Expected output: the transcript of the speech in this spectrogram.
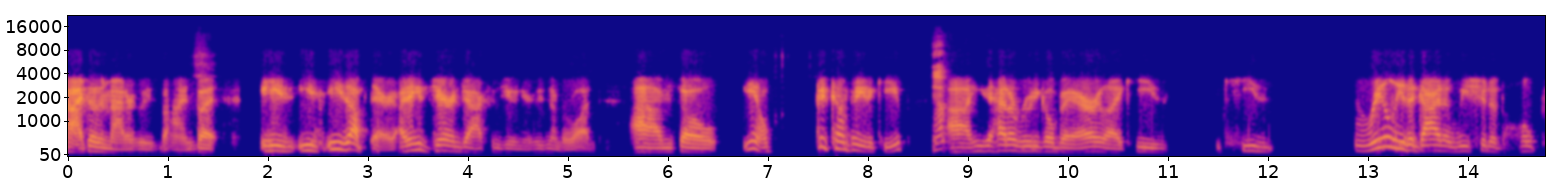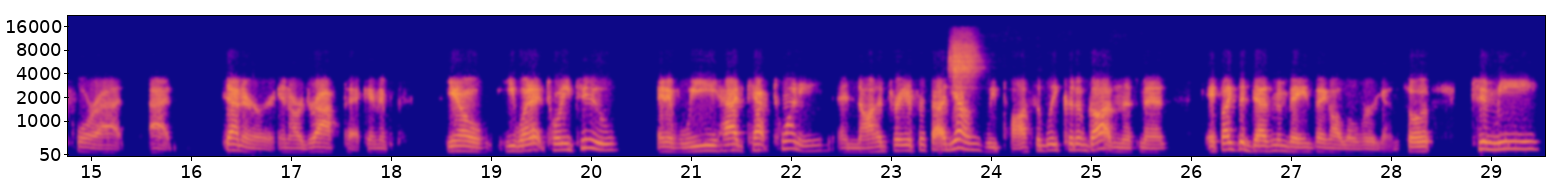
Uh, it doesn't matter who he's behind, but he's he's he's up there. I think it's Jaren Jackson Jr. who's number one. Um, so you know, good company to keep. Yep. Uh, he's ahead of Rudy Gobert. Like he's he's really the guy that we should have hoped for at at center in our draft pick. And if you know he went at 22, and if we had kept 20 and not had traded for Thad Young, we possibly could have gotten this man. It's like the Desmond Bane thing all over again. So to me,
